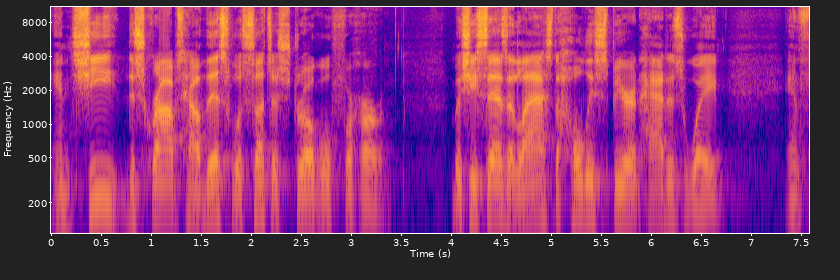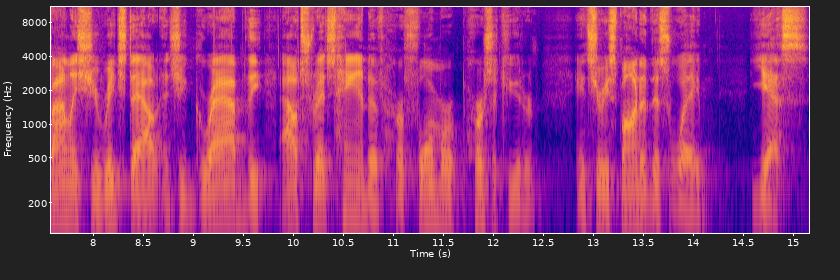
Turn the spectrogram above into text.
And she describes how this was such a struggle for her. But she says at last the Holy Spirit had his way, and finally she reached out and she grabbed the outstretched hand of her former persecutor, and she responded this way Yes,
